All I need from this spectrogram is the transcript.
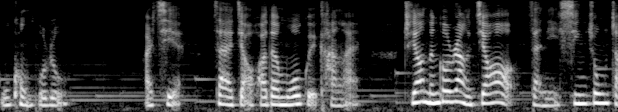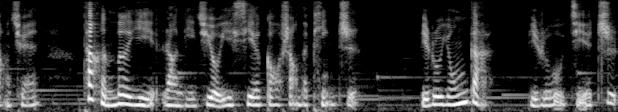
无孔不入。而且在狡猾的魔鬼看来，只要能够让骄傲在你心中掌权，他很乐意让你具有一些高尚的品质，比如勇敢。比如节制，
